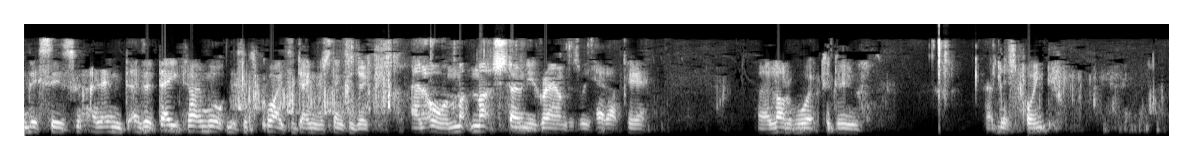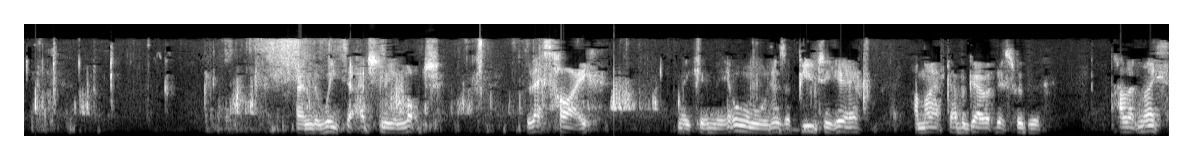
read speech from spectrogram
Mean, this is, and as a daytime walk, this is quite a dangerous thing to do. And oh, much stony ground as we head up here. A lot of work to do at this point. And the wheat are actually a lot less high, making me, oh, there's a beauty here. I might have to have a go at this with the palette knife.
